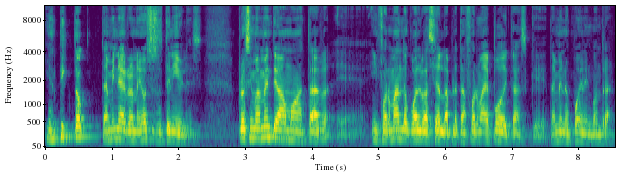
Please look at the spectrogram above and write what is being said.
y en TikTok también Agronegocios Sostenibles. Próximamente vamos a estar eh, informando cuál va a ser la plataforma de podcast que también nos pueden encontrar.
